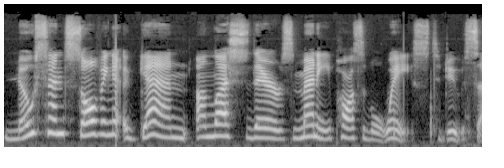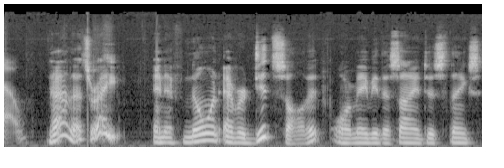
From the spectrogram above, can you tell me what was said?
no sense solving it again unless there's many possible ways to do so. Yeah, that's right. And if no one ever did solve it, or maybe the scientist thinks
